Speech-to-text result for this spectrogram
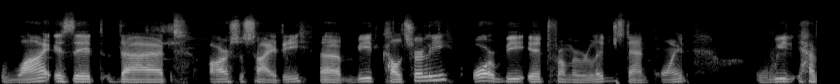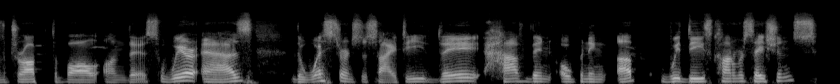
why is it that our society uh, be it culturally or be it from a religious standpoint we have dropped the ball on this. Whereas the western society they have been opening up with these conversations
